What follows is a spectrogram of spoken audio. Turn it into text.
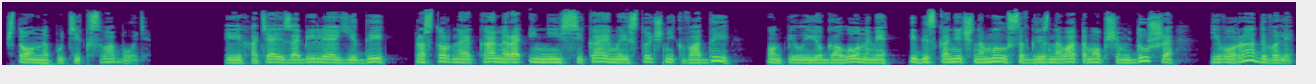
что он на пути к свободе. И хотя изобилие еды, просторная камера и неиссякаемый источник воды, он пил ее галлонами и бесконечно мылся в грязноватом общем душе, его радовали,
